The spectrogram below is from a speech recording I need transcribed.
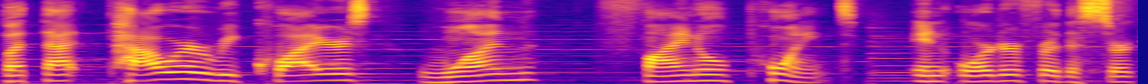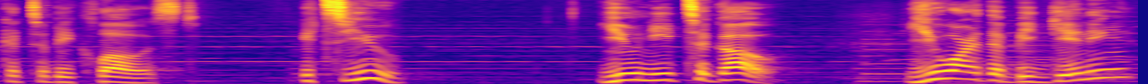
but that power requires one final point in order for the circuit to be closed. It's you. You need to go. You are the beginning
